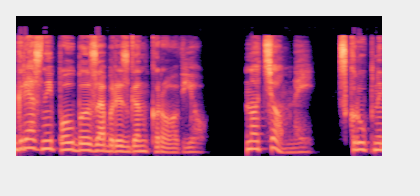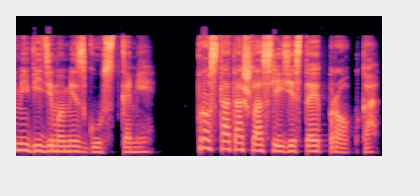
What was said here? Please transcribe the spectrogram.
Грязный пол был забрызган кровью, но темный, крупными видимыми сгустками. Просто отошла слизистая пробка.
